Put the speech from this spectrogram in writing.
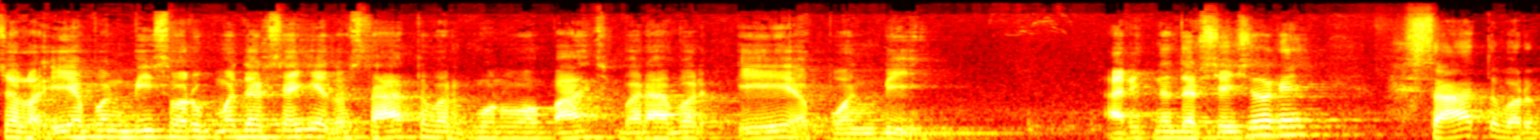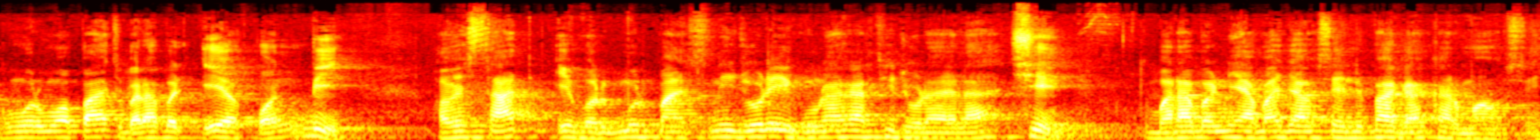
ચલો, એ અપોન બી સ્વરૂપમાં દર્શાવીએ તો સાત વર્ગમૂળમાં પાંચ બરાબર એ અપોન બી. આ રીતના દર્શાવી શકાય સાત વર્ગમૂળમાં પાંચ બરાબર એ અપોન બી. હવે સાત એ વર્ગમૂળ પાંચની જોડે ગુણાકારથી જોડાયેલા છે. તો બરાબરની આ બાજુ આવશે એટલે ભાગાકારમાં આવશે.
